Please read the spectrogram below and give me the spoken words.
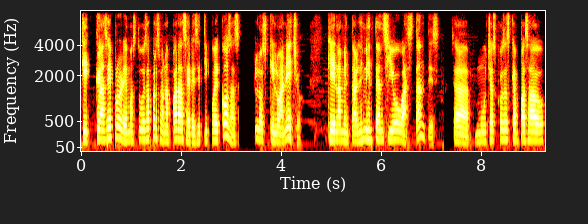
qué clase de problemas tuvo esa persona para hacer ese tipo de cosas. Los que lo han hecho, que lamentablemente han sido bastantes. O sea, muchas cosas que han pasado,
